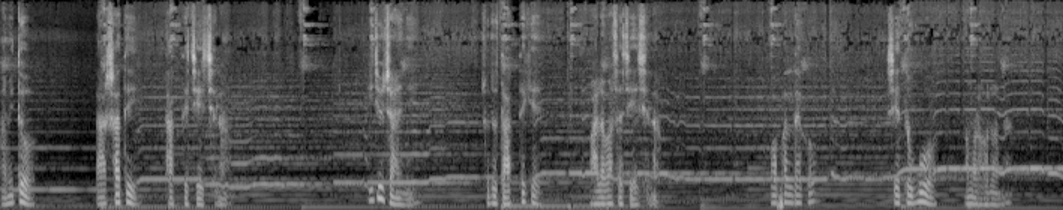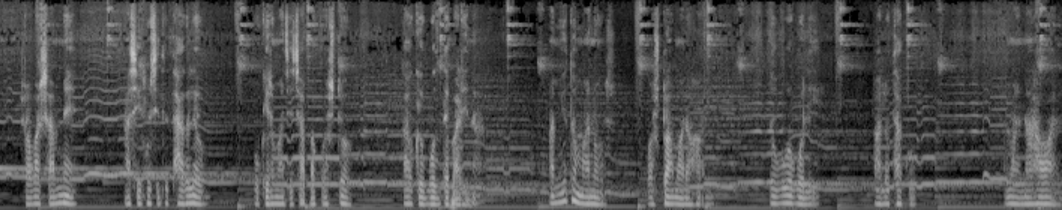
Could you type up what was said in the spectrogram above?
আমি তো তার সাথেই থাকতে চেয়েছিলাম। কিছু চাইনি। শুধু তার থেকে ভালোবাসা চেয়েছিলাম কপাল দেখো, সে তবুও আমার হলো না। সবার সামনে হাসি খুশিতে থাকলেও বুকের মাঝে চাপা কষ্ট কাউকে বলতে পারি না। আমিও তো মানুষ, কষ্ট আমারও হয়। তবুও বলি, ভালো থাকুক। আমার না হওয়ার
